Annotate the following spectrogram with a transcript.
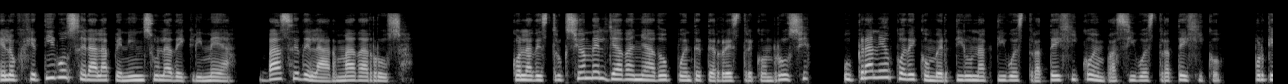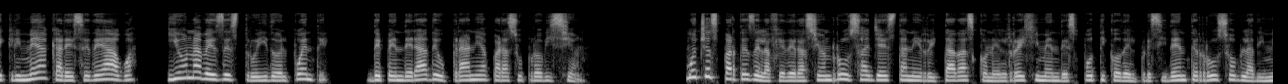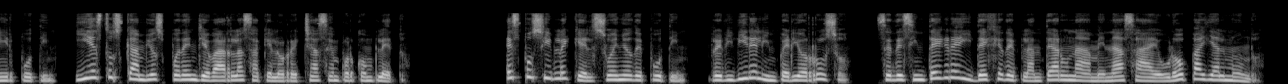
El objetivo será la península de Crimea, base de la Armada rusa. Con la destrucción del ya dañado puente terrestre con Rusia, Ucrania puede convertir un activo estratégico en pasivo estratégico, porque Crimea carece de agua, y una vez destruido el puente, dependerá de Ucrania para su provisión. Muchas partes de la Federación Rusa ya están irritadas con el régimen despótico del presidente ruso Vladimir Putin, y estos cambios pueden llevarlas a que lo rechacen por completo. Es posible que el sueño de Putin, revivir el imperio ruso, se desintegre y deje de plantear una amenaza a Europa y al mundo.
